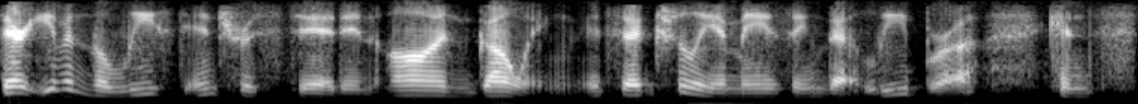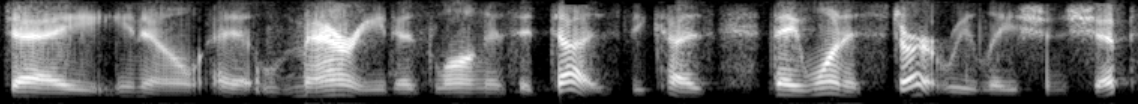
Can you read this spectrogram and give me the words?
they're even the least interested in ongoing. It's actually amazing that Libra can stay, you know, uh, married as long as it does because they want to start relationships.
